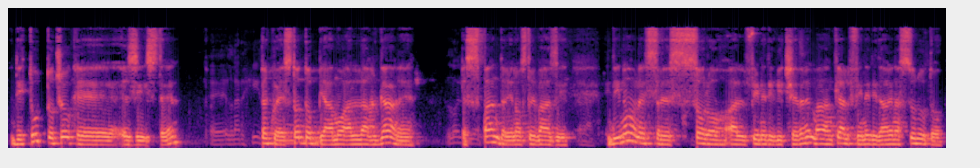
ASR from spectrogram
di tutto ciò che esiste. Per questo dobbiamo allargare espandere i nostri vasi, di non essere solo al fine di ricevere, ma anche al fine di dare in assoluto,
